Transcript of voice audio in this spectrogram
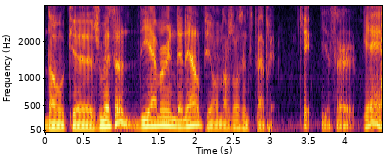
Donc, euh, je vous mets ça, The Hammer and the Nail, puis on en rejoint un petit peu après. OK. Yes, sir. Yeah.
